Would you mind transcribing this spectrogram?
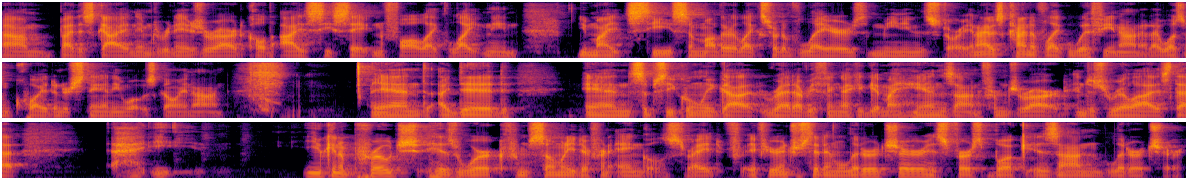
um, by this guy named Rene Girard called I See Satan Fall Like Lightning, you might see some other like sort of layers of meaning of the story. And I was kind of like whiffing on it. I wasn't quite understanding what was going on. And I did and subsequently got read everything I could get my hands on from Girard and just realized that he, you can approach his work from so many different angles, right? If you're interested in literature, his first book is on literature.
